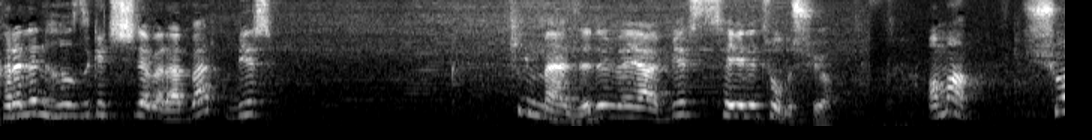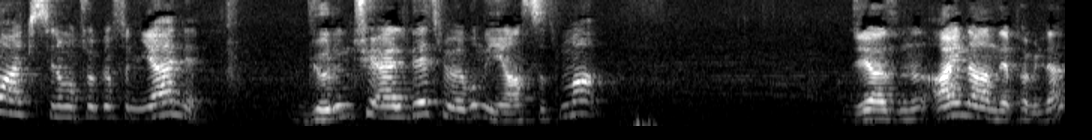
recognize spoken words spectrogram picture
karelerin hızlı geçişiyle beraber bir film benzeri veya bir seyreti oluşuyor. Ama şu anki sinematografın yani görüntüyü elde etme ve bunu yansıtma cihazının aynı anda yapabilen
